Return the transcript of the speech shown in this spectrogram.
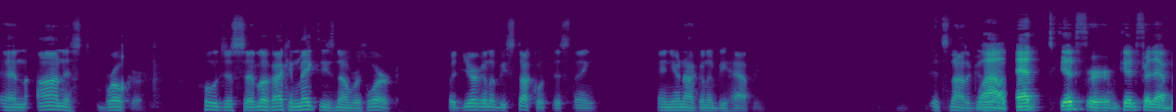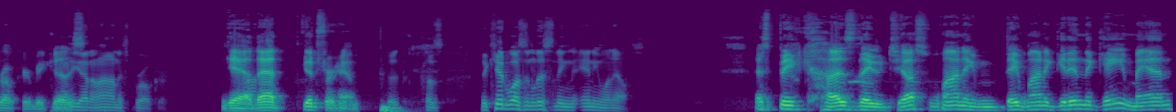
an honest broker who just said, "Look, I can make these numbers work, but you're going to be stuck with this thing, and you're not going to be happy." It's not a good. Wow, that's good for good for that broker Yeah, because he had an honest broker yeah, honest. that good for him. because the kid wasn't listening to anyone else. That's because they just want to they want to get in the game, man.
